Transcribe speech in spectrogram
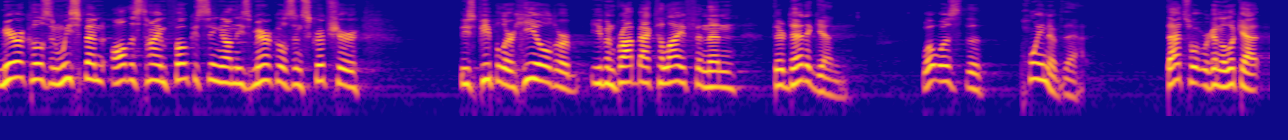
miracles, and we spend all this time focusing on these miracles in Scripture. These people are healed or even brought back to life, and then they're dead again. What was the point of that? That's what we're going to look at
